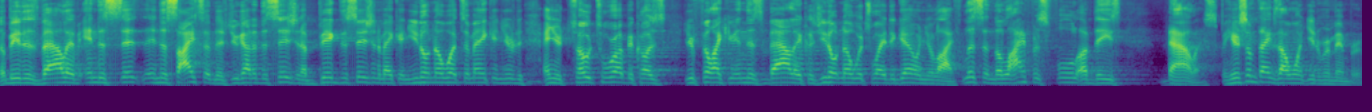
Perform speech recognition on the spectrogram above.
There'll be this valley of indecisiveness. You got a decision, a big decision to make, and you don't know what to make, and you're and you're so tore up because you feel like you're in this valley because you don't know which way to go in your life. Listen, the life is full of these valleys. But here's some things I want you to remember.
